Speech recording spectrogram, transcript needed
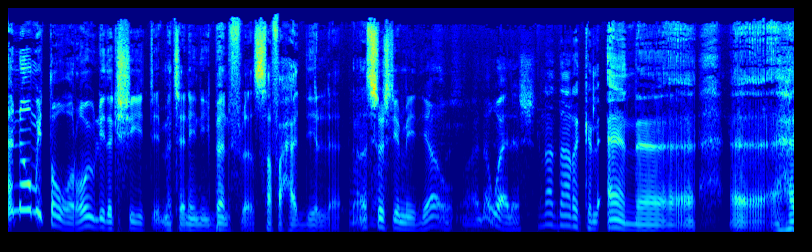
أنهم يطوروا يولي داك الشيء مثلا يبان في الصفحات ديال السوشيال ميديا وهذا هو علاش. نظرك الآن آه، آه،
